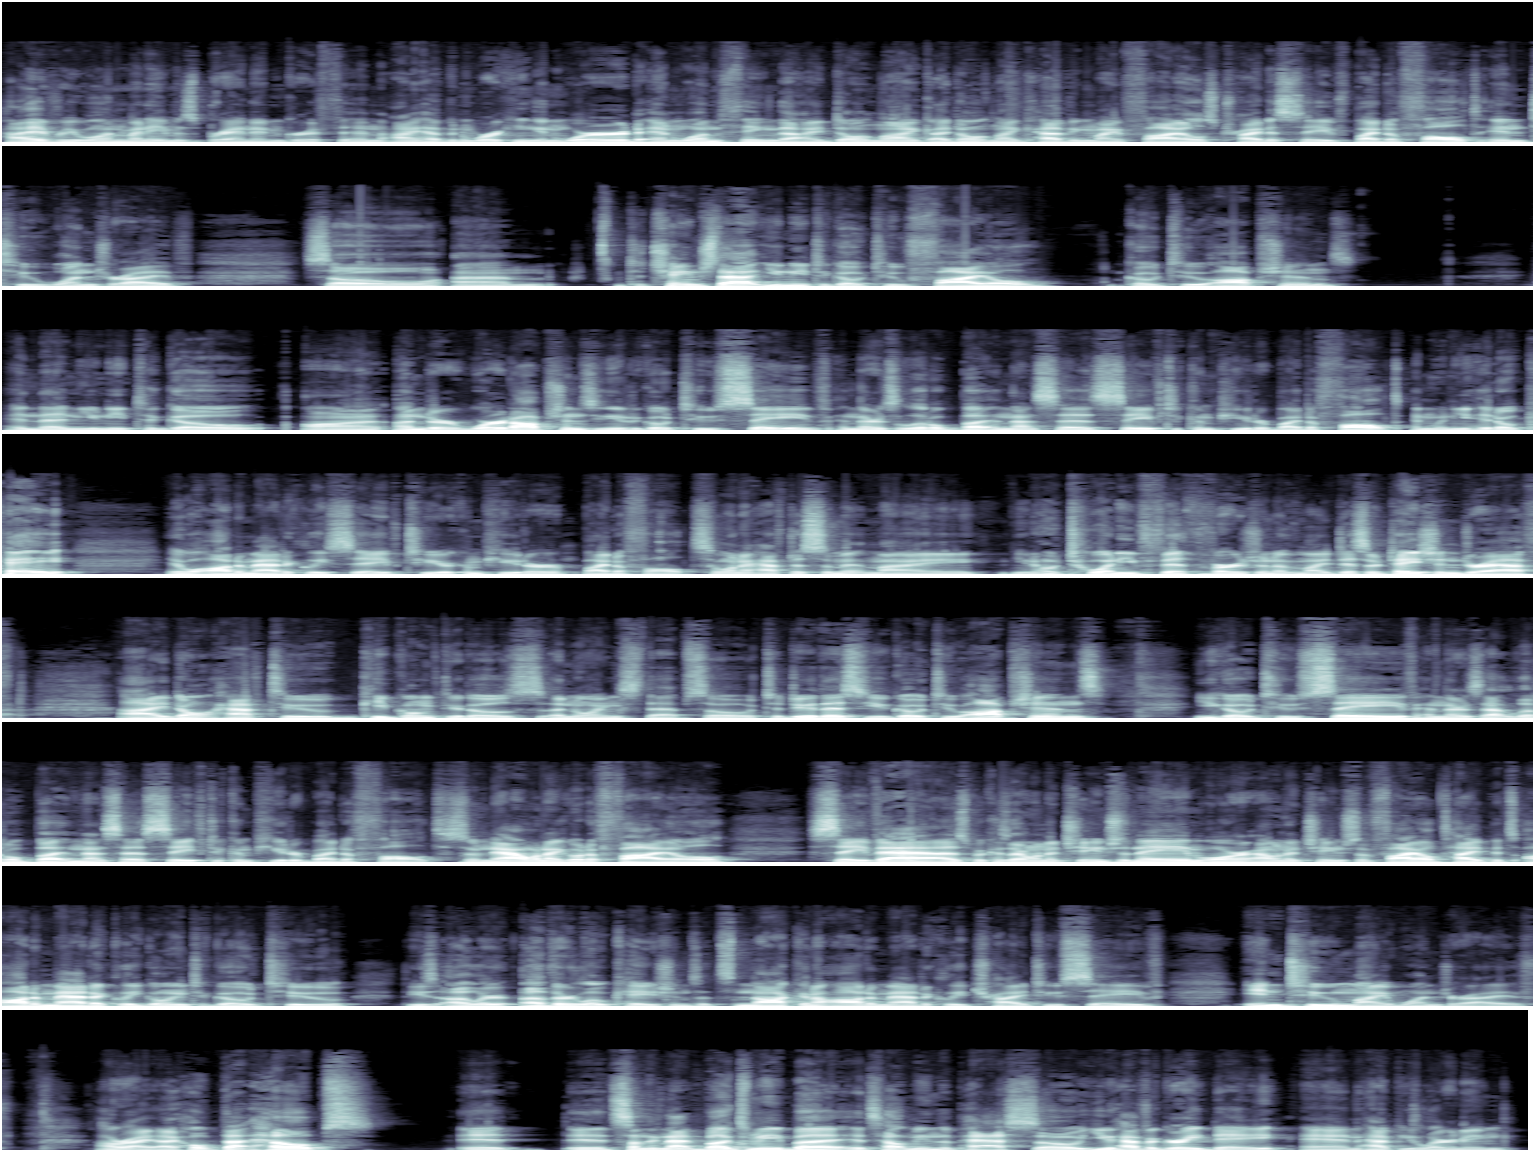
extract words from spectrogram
Hi everyone, my name is Brandon Griffin. I have been working in Word, and one thing that I don't like, I don't like having my files try to save by default into OneDrive. So um, to change that, you need to go to File, go to Options, and then you need to go on under Word Options, you need to go to Save, and there's a little button that says Save to Computer by default, and when you hit OK, it will automatically save to your computer by default. So when I have to submit my, you know, 25th version of my dissertation draft, I don't have to keep going through those annoying steps. So to do this, you go to options, you go to save, and there's that little button that says save to computer by default. So now when I go to file, save as, because I want to change the name or I want to change the file type, it's automatically going to go to these other other locations. It's not going to automatically try to save into my OneDrive. All right, I hope that helps. It it's something that bugs me, but it's helped me in the past. So you have a great day and happy learning.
